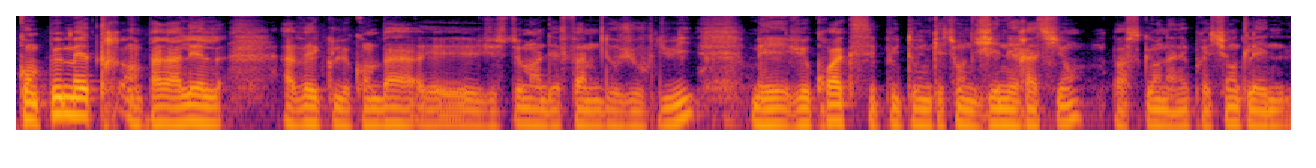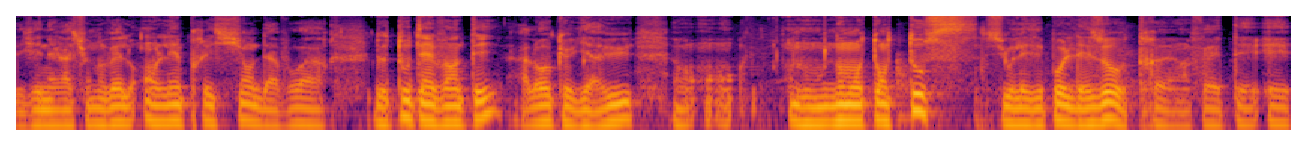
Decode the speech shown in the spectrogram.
qu'on peut mettre en parallèle avec le combat euh, justement des femmes d'aujourd'hui, mais je crois que c'est plutôt une question de génération, parce qu'on a l'impression que les, générations nouvelles ont l'impression d'avoir de tout inventé, alors qu'il y a eu, nous, montons tous sur les épaules des autres, en fait. Et,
